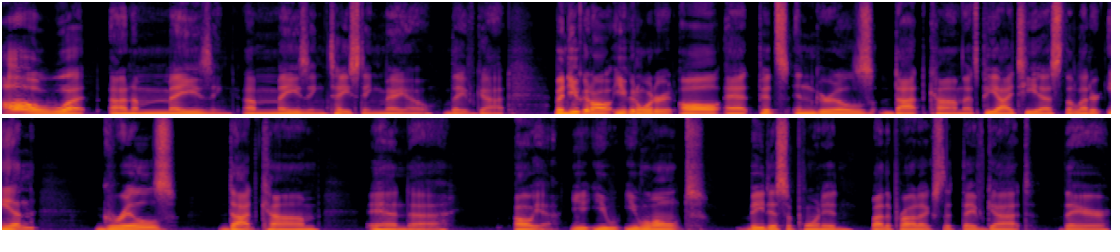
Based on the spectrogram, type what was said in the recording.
Oh, what an amazing, amazing tasting mayo they've got. But you can all you can order it all at pitsandgrills.com. That's P I T S the letter N grills.com and uh oh yeah, you you you won't be disappointed by the products that they've got there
